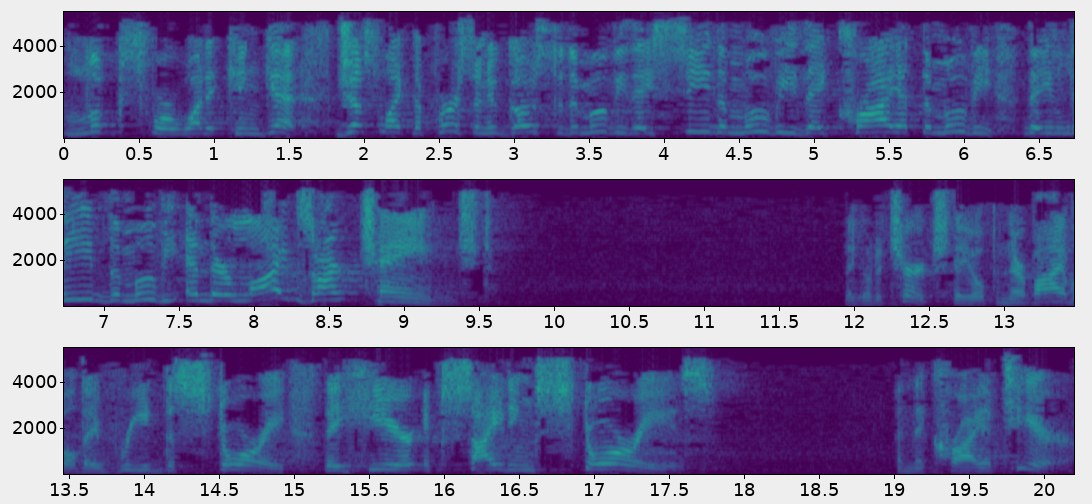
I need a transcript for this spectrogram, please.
looks for what it can get. Just like the person who goes to the movie, they see the movie, they cry at the movie, they leave the movie, and their lives aren't changed. They go to church, they open their Bible, they read the story, they hear exciting stories. and they cry a tear.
